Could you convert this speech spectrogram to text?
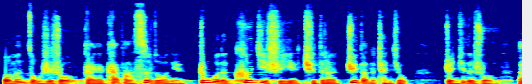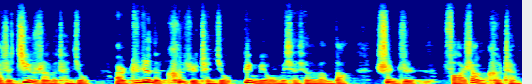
我们总是说，改革开放四十多年，中国的科技事业取得了巨大的成就。准确的说，那是技术上的成就，而真正的科学成就并没有我们想象的那么大，甚至乏善可陈。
